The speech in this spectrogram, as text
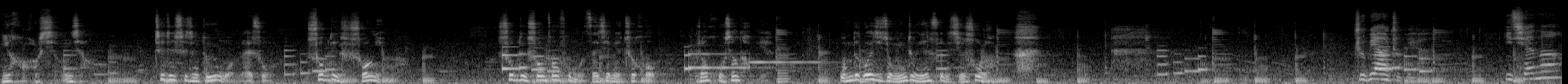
你好好想想，这件事情对于我们来说，说不定是双赢呢。说不定双方父母在见面之后，然后互相讨厌，我们的关系就名正言顺的结束了。主编啊，主编，以前呢，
